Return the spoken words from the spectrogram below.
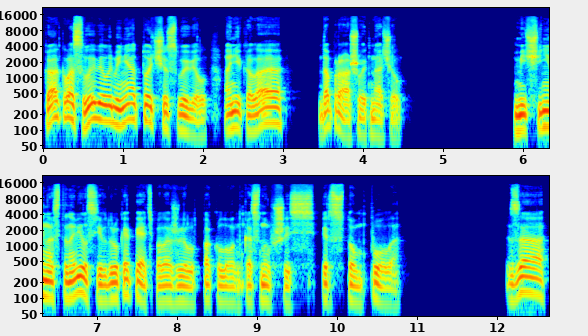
Как вас вывел и меня тотчас вывел, а Николая допрашивать начал. Мещанин остановился и вдруг опять положил поклон, коснувшись перстом пола. «За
